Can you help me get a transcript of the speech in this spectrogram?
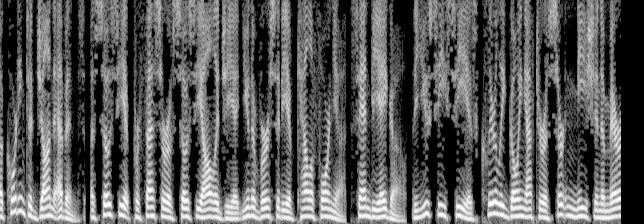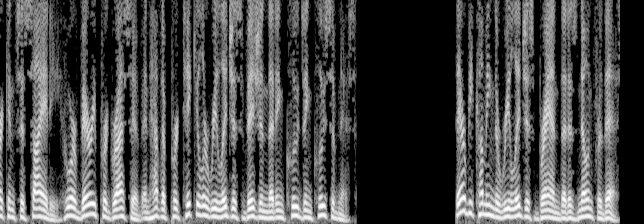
According to John Evans, Associate Professor of Sociology at University of California, San Diego, the UCC is clearly going after a certain niche in American society who are very progressive and have a particular religious vision that includes inclusiveness. They are becoming the religious brand that is known for this.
